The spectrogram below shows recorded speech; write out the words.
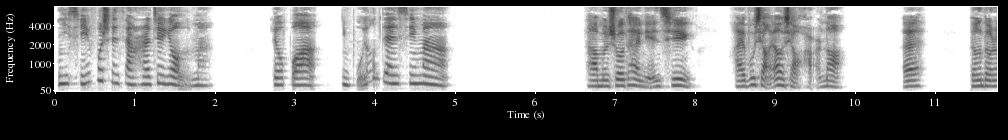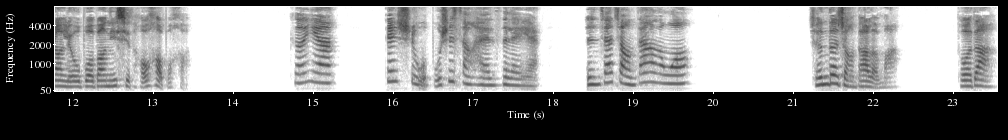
你媳妇生小孩就有了嘛，刘伯，你不用担心嘛。他们说太年轻，还不想要小孩呢。哎，等等，让刘伯帮你洗头好不好？可以啊，但是我不是小孩子了耶，人家长大了哦。真的长大了吗？多大？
